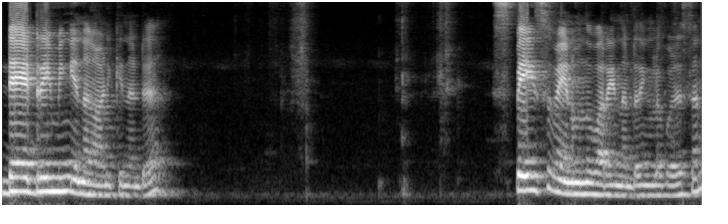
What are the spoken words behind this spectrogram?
ഡേ ഡ്രീമിംഗ് എന്ന് കാണിക്കുന്നുണ്ട്. സ്പേസ് വേണമെന്ന് പറയുന്നുണ്ട് നിങ്ങളുടെ പേഴ്സൺ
